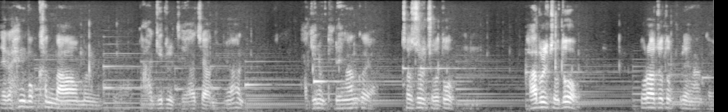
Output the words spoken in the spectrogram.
내가 행복한 마음을 아기를 대하지 않으면 아기는 불행한 거야. 젖을 줘도 음, 밥을 줘도 놀아줘도 불행한 거야.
